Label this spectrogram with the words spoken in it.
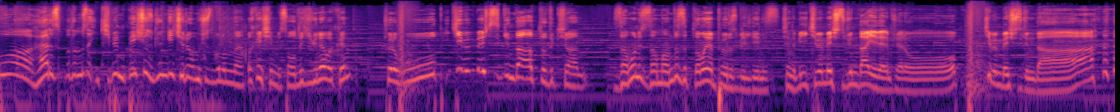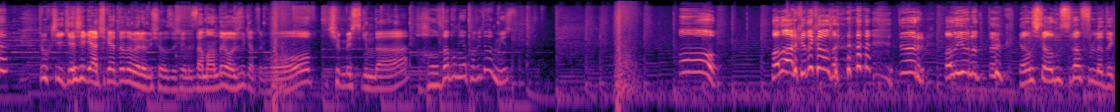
Oha! Her zıpladığımızda 2500 gün geçiriyormuşuz bununla. Bakın şimdi soldaki güne bakın. Şöyle hop 2500 gün daha atladık şu an. Zaman üst zamanda zıplama yapıyoruz bildiğiniz. Şimdi bir 2500 gün daha gidelim şöyle hop. 2500 gün daha. Çok iyi. Keşke gerçek hayatta da böyle bir şey olsa. Şöyle zamanda yolculuk yaptık. Hop. 2500 gün daha. Halıda bunu yapabiliyor muyuz? Oo! Halı arkada kaldı. Dur. Halıyı unuttuk. Yanlışlıkla halının üstünden fırladık.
